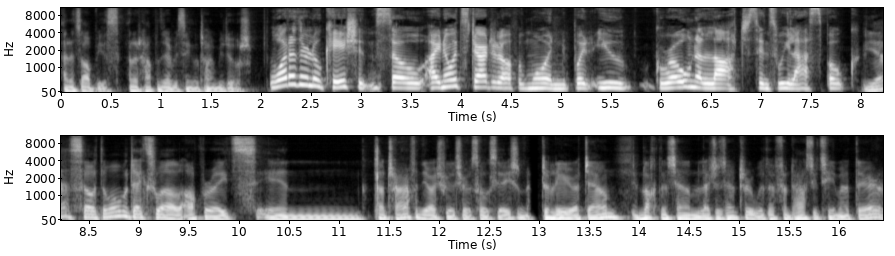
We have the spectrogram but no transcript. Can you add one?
and it's obvious, and it happens every single time we do it. What other locations? So, I know it started off in one, but you've grown a lot since we last spoke. Yeah, so at the moment, Exwell operates in Clontarf in the Irish Wheelchair Association, Dún Laoghaire at Down in Loughlinstown Leisure Centre with a fantastic team out there.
